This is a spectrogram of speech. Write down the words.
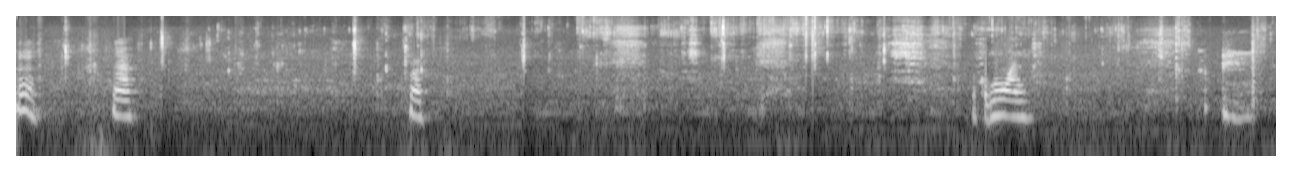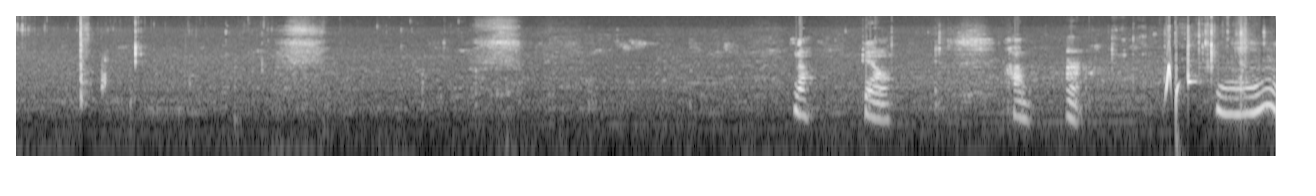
อืมนะมา แล้วก็มวนเนาะพี่น้องคำอะ อืม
